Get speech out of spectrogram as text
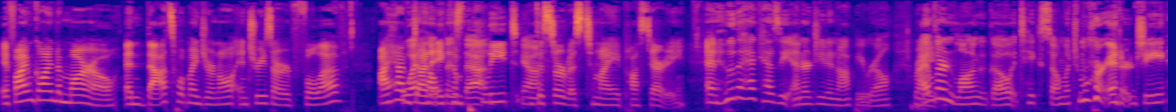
If I'm gone tomorrow and that's what my journal entries are full of, I have What done a help is that? complete Yeah. disservice to my posterity. And who the heck has the energy to not be real? Right. I learned long ago it takes so much more energy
